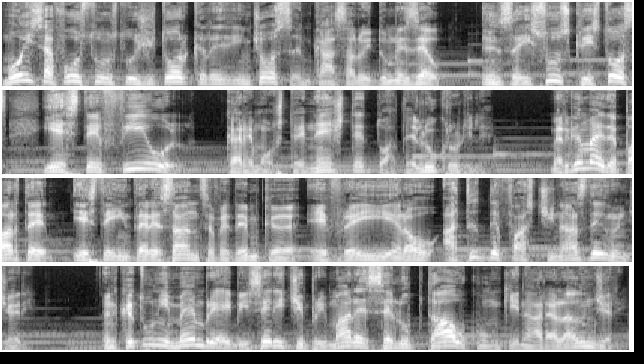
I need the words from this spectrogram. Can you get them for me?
Moise a fost un slujitor credincios în casa lui Dumnezeu, însă Isus Hristos este Fiul care moștenește toate lucrurile. Mergând mai departe, este interesant să vedem că evreii erau atât de fascinați de îngeri, încât unii membri ai bisericii primare se luptau cu închinarea la îngeri.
